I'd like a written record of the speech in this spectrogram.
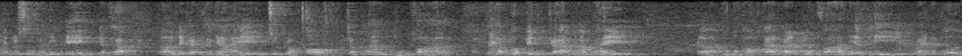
ทางกระทรวงพาณิชย์เองนะครับในการขยายจุดดรอปออฟจากร้านผงฟ้านะครับก็เป็นการทำให้ผู้ประกอบการร้านโรงฟ้าเนี่ยมีรายได้เพิ่ม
